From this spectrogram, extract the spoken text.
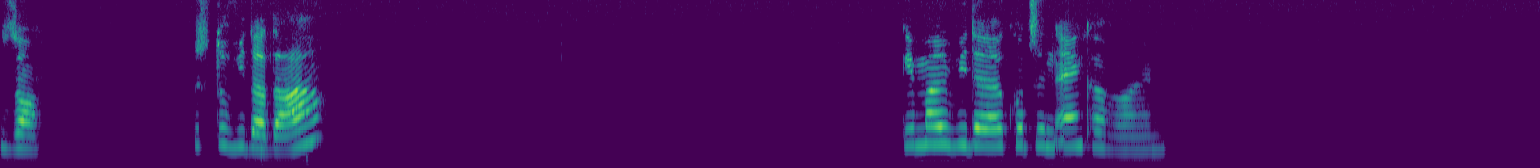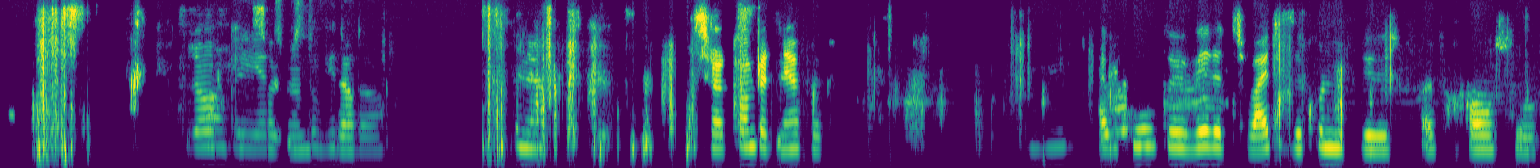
So. Bist du wieder da? Geh mal wieder kurz in Anchor rein. So, Ah, okay, jetzt halt bist du wieder wieder- da. Ja. Ist halt komplett nervig. Mhm. Also Google jede zweite Sekunde fliege ich einfach raus. So.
